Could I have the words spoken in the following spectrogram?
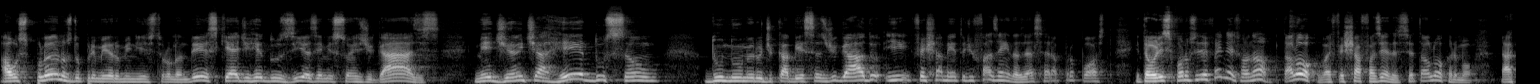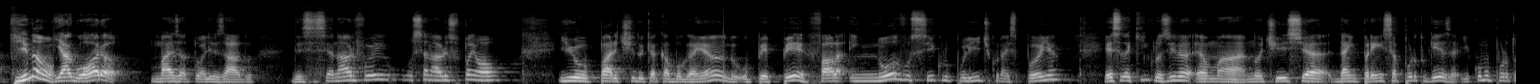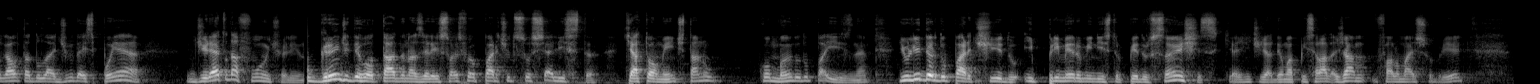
aos planos do primeiro-ministro holandês, que é de reduzir as emissões de gases mediante a redução do número de cabeças de gado e fechamento de fazendas. Essa era a proposta. Então eles foram se defender. Eles falaram: não, tá louco, vai fechar fazendas? Você tá louco, irmão. Aqui não. E agora, mais atualizado desse cenário foi o cenário espanhol. E o partido que acabou ganhando, o PP, fala em novo ciclo político na Espanha. Esse daqui, inclusive, é uma notícia da imprensa portuguesa. E como Portugal está do ladinho da Espanha, direto da fonte ali. O grande derrotado nas eleições foi o Partido Socialista, que atualmente está no comando do país, né? E o líder do partido e primeiro-ministro Pedro Sanches, que a gente já deu uma pincelada, já falo mais sobre ele,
